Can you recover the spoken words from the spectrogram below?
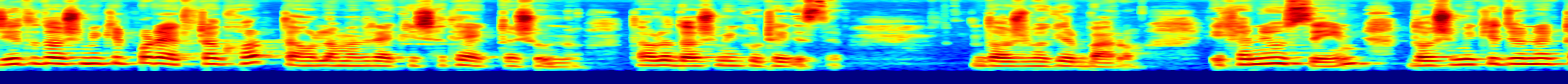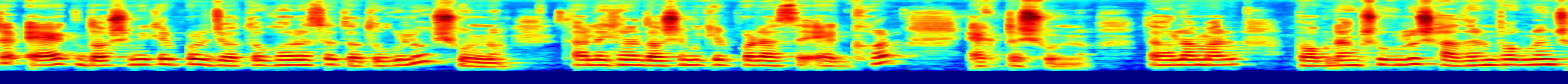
যেহেতু দশমিকের পরে একটা ঘর, তাহলে আমাদের একের সাথে একটা শূন্য। তাহলে দশমিক উঠে গেছে। দশ ভাগের বারো। এখানেও সেম দশমিকের জন্য একটা এক, দশমিকের পর যত ঘর আছে ততগুলো শূন্য। তাহলে এখানে দশমিকের পর আছে এক ঘর, একটা শূন্য। তাহলে আমার ভগ্নাংশগুলো সাধারণ ভগ্নাংশ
